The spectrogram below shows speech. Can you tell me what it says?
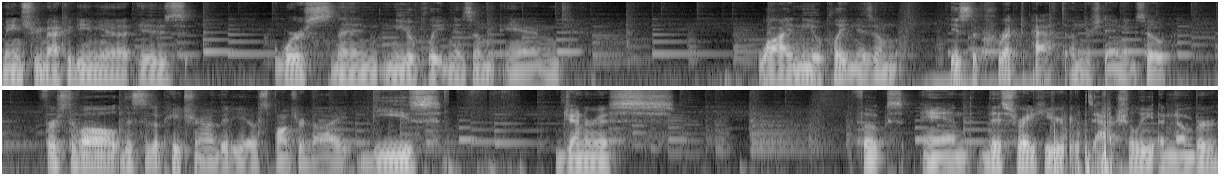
mainstream academia is worse than Neoplatonism and why Neoplatonism is the correct path to understanding. So, First of all, this is a Patreon video sponsored by these generous folks, and this right here is actually a number.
